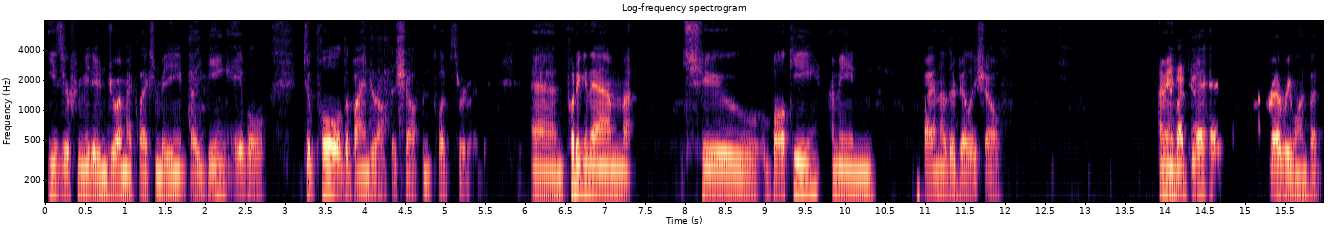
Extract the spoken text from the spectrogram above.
easier for me to enjoy my collection by, by being able to pull the binder off the shelf and flip through it. And putting them to bulky, I mean, by another Billy shelf. I mean, by for everyone, but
